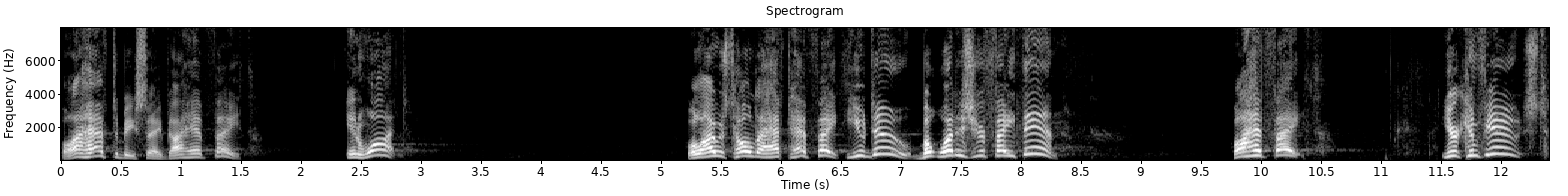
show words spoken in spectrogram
Well, I have to be saved. I have faith. In what? Well, I was told I have to have faith. You do, but what is your faith in? Well, I have faith. You're confused.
